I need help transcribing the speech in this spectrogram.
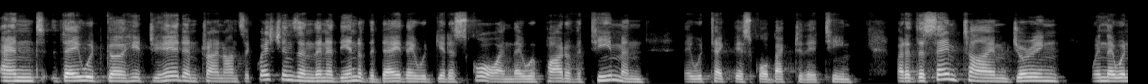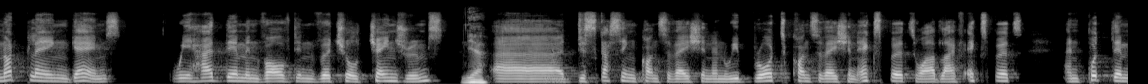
And they would go head to head and try and answer questions. And then at the end of the day, they would get a score and they were part of a team and they would take their score back to their team. But at the same time, during when they were not playing games, we had them involved in virtual change rooms Yeah. uh, discussing conservation, and we brought conservation experts, wildlife experts, and put them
